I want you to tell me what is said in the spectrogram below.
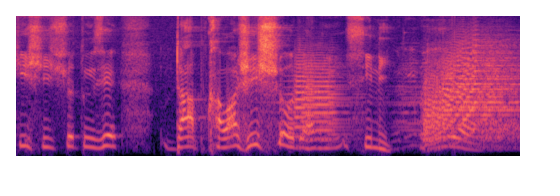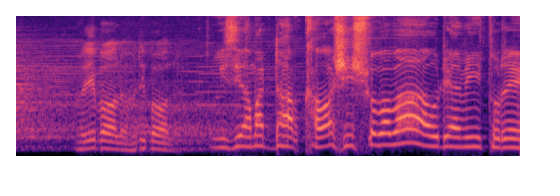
কি শিষ্য তুই যে ডাব খাওয়া শিষ্য ওটা আমি চিনি। হরি বল হরি বল। তুই যে আমার ডাব খাওয়া শিষ্য বাবা ওটা আমি তোরে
